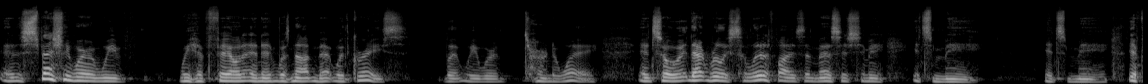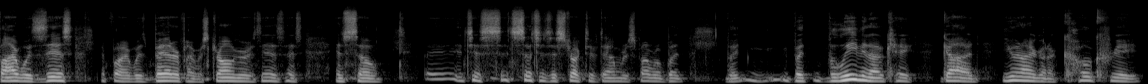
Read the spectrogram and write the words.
And especially where we've we have failed and it was not met with grace, but we were turned away. And so that really solidifies the message to me it's me. It's me. If I was this, if I was better, if I was stronger, it's this, this. And so uh, it's just it's such a destructive downward spiral. But but but believing that okay, God, you and I are going to co-create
